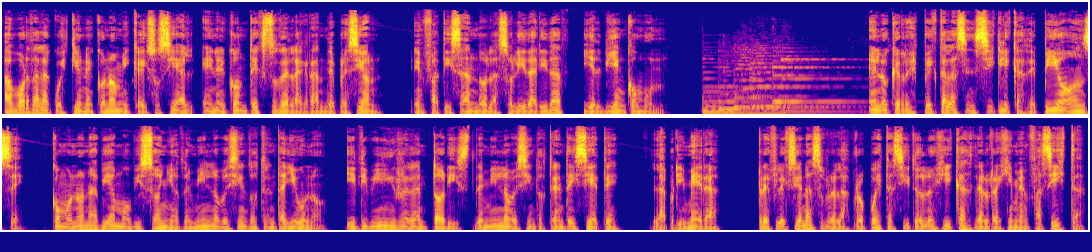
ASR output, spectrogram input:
aborda la cuestión económica y social en el contexto de la Gran Depresión, enfatizando la solidaridad y el bien común. En lo que respecta a las encíclicas de Pío XI, como Non Habíamo Bisogno de 1931 y Divini Redemptoris de 1937, la primera reflexiona sobre las propuestas ideológicas del régimen fascista,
